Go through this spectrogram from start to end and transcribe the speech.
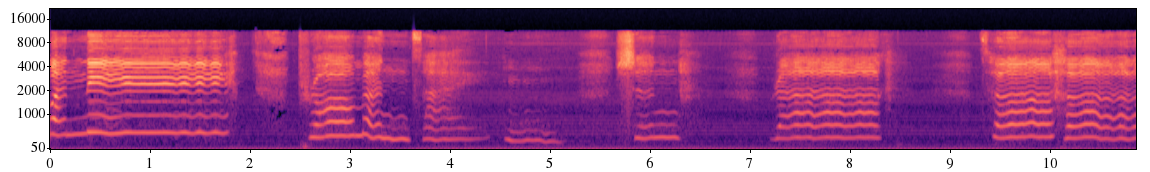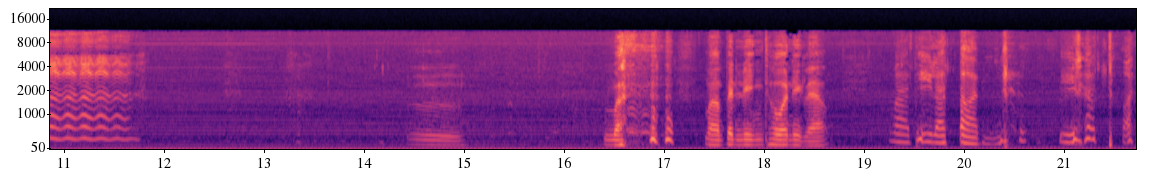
วันนี้ เพราะมันใจ ฉันรักเธอ อืมมา มาเป็นริงโทนอีกแล้ว มาทีละตอนทีละตอน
